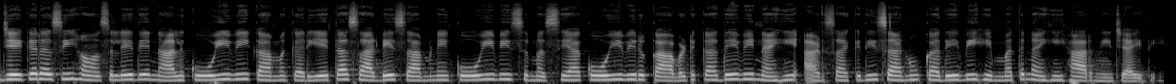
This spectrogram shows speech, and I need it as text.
ਜੇਕਰ ਅਸੀਂ ਹੌਸਲੇ ਦੇ ਨਾਲ ਕੋਈ ਵੀ ਕੰਮ ਕਰੀਏ ਤਾਂ ਸਾਡੇ ਸਾਹਮਣੇ ਕੋਈ ਵੀ ਸਮੱਸਿਆ, ਕੋਈ ਵੀ ਰੁਕਾਵਟ ਕਦੇ ਵੀ ਨਹੀਂ ਅੜ ਸਕਦੀ। ਸਾਨੂੰ ਕਦੇ ਵੀ ਹਿੰਮਤ ਨਹੀਂ ਹਾਰਨੀ ਚਾਹੀਦੀ।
